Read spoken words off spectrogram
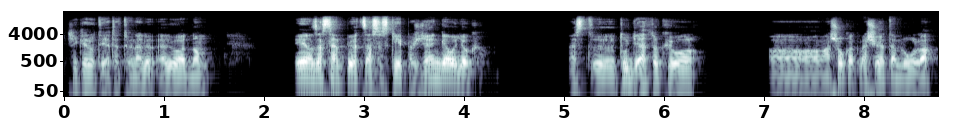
sikerült érthetően elő, előadnom. Én az S&P 500-hoz képest gyenge vagyok, ezt ö, tudjátok jól, a, már sokat meséltem róla,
